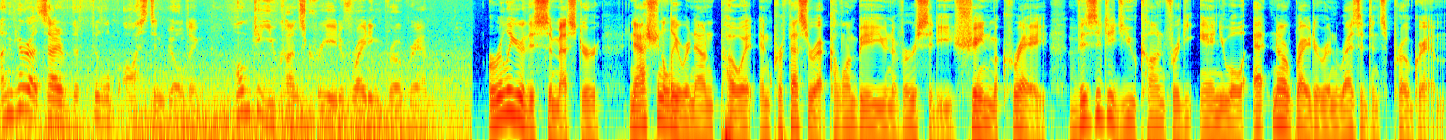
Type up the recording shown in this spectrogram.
I'm here outside of the Philip Austin building, home to UConn's creative writing program. Earlier this semester, nationally renowned poet and professor at Columbia University, Shane McCrae, visited UConn for the annual Aetna Writer in Residence program.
